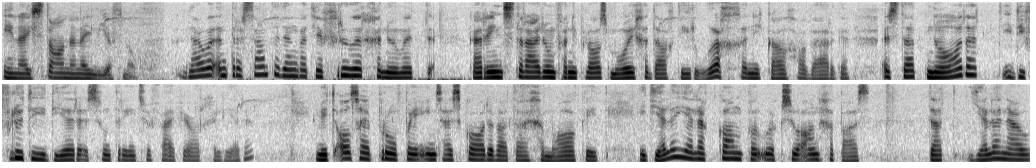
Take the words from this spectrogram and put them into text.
en hy staan en hy leef nog. Nou 'n interessante ding wat jy vroeër genoem het Karin Strydom van die plaas mooi gedag hier hoog in die Kougaberge is dat nadat die vloed hier deur is omtrent so 5 jaar gelede met al sy proppe en sy skade wat hy gemaak het, het julle julle kampe ook so aangepas dat julle nou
